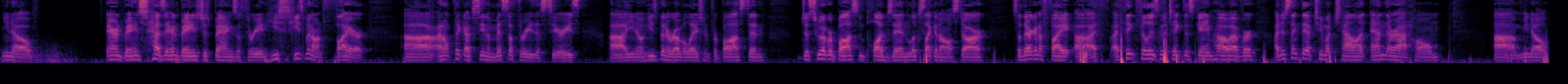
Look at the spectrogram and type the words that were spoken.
you know, Aron Baynes has Aron Baynes just bangs a three, and he's he's been on fire. Uh, I don't think I've seen him miss a three this series. Uh, you know, he's been a revelation for Boston. Just whoever Boston plugs in looks like an all star. So they're going to fight. Uh, I, th- I think Philly's going to take this game, however. I just think they have too much talent, and they're at home. Um, you know,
